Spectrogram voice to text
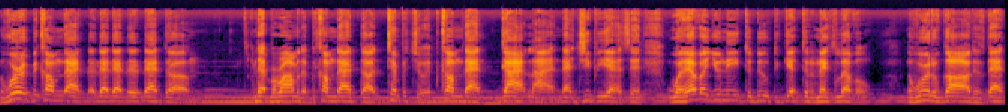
The word become that that that that that, um, that barometer, become that uh, temperature, become that guideline, that GPS, and whatever you need to do to get to the next level. The word of God is that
